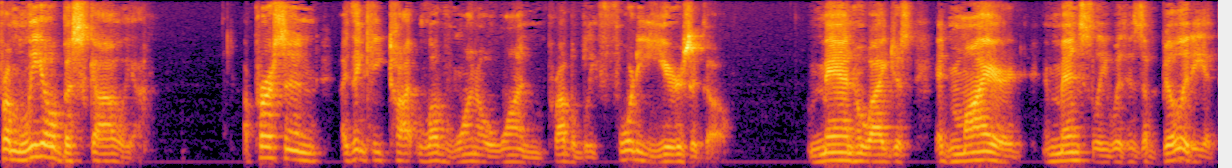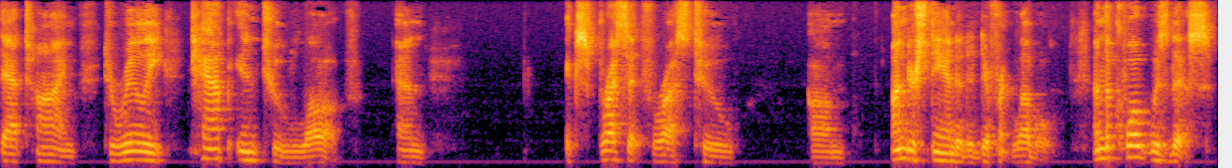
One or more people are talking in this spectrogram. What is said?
from Leo Buscaglia, a person I think he taught Love 101 probably 40 years ago. A man who I just admired immensely with his ability at that time to really tap into love and express it for us to um, understand at a different level. And the quote was this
